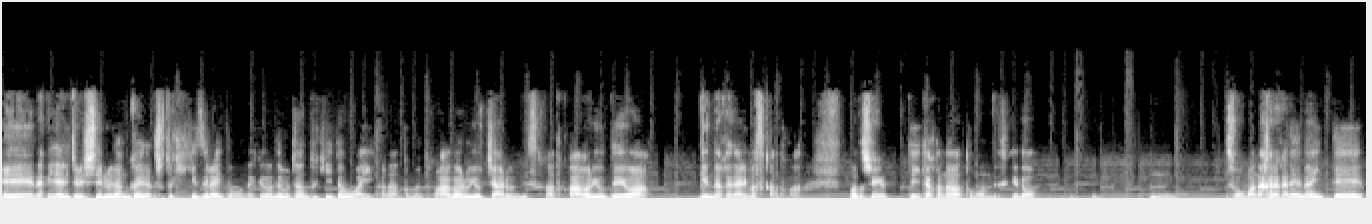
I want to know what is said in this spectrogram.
えー、なんかやり取りしてる段階だとちょっと聞きづらいと思うんだけど、でもちゃんと聞いた方がいいかなと思います。上がる余地あるんですかとか、上がる予定は現段階でありますかとか、私は言っていたかなと思うんですけど、うん。そう、まあなかなかね、内定、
